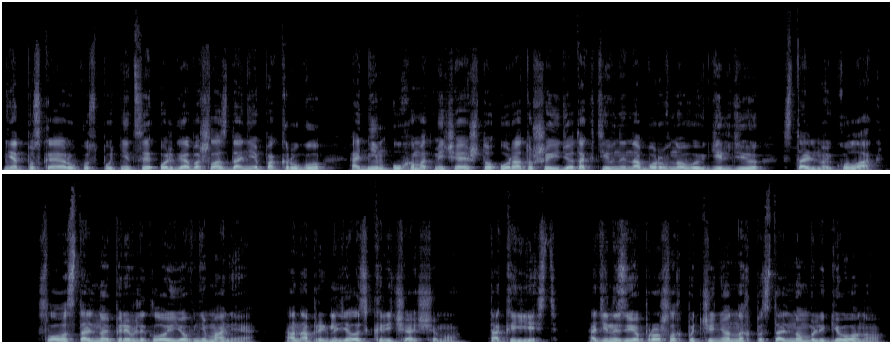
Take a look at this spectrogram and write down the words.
Не отпуская руку спутницы, Ольга обошла здание по кругу, одним ухом отмечая, что у ратуши идет активный набор в новую гильдию «Стальной кулак». Слово «стальной» привлекло ее внимание. Она пригляделась к кричащему. Так и есть. Один из ее прошлых подчиненных по Стальному легиону.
